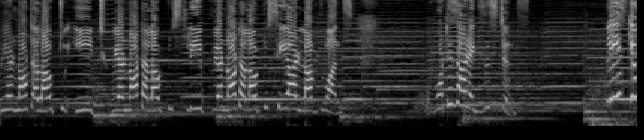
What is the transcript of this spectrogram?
We are not allowed to eat. We are not allowed to sleep. We are not allowed to see our loved ones. What is our existence? Please কেউ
